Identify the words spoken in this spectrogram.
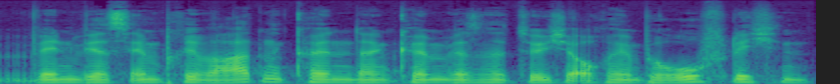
wenn wir es im Privaten können, dann können wir es natürlich auch im Beruflichen.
